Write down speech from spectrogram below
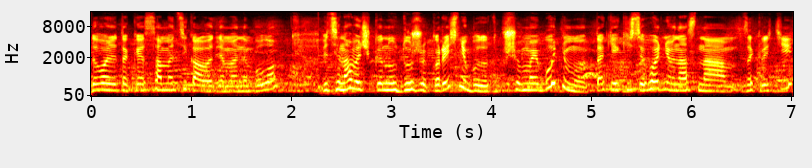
доволі таке саме цікаве для мене було. І ці навички ну дуже корисні будуть, тому що в майбутньому, так як і сьогодні у нас на закритті,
